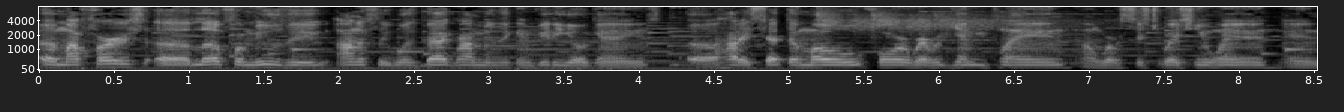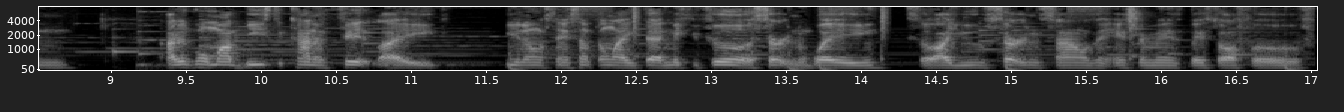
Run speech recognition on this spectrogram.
uh, my first uh, love for music, honestly, was background music and video games. Uh, how they set the mode for whatever game you playing, um, whatever situation you in, and I just want my beats to kind of fit like, you know, I'm saying something like that, make you feel a certain way. So I use certain sounds and instruments based off of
